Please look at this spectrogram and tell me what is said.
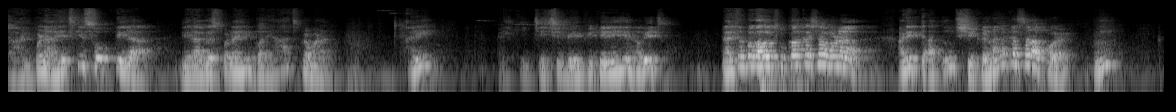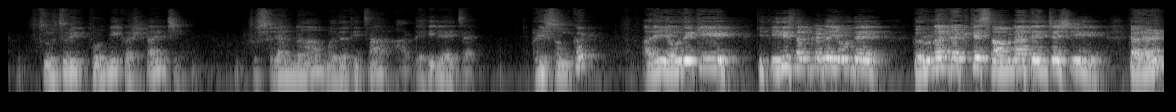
शहाणपण आहेच की सोबतीला. निरागसपणाही बऱ्याच प्रमाणात. आणि किंचितची किंचितशी बेफिकिरीही हवीच. नाहीतर बघा हो चुका कशा होणार? आणि त्यातून शिकणार कसं आपण? चुरचुरीत फोडणी कष्टांची. दुसऱ्यांना मदतीचा हातही द्यायचा आहे आणि संकट अरे येऊ दे की कितीही संकट येऊ देत करुणा डटके सामना त्यांच्याशी. कारण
